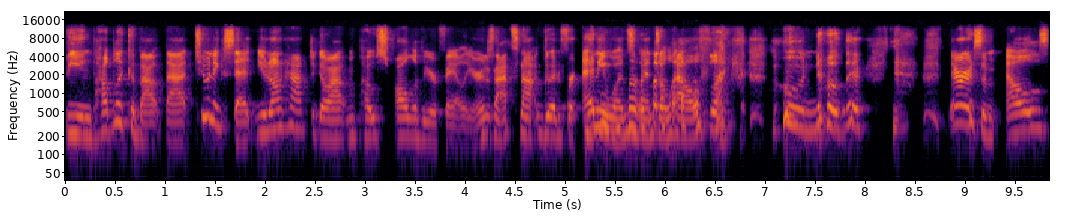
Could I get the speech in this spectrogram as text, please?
being public about that to an extent. You don't have to go out and post all of your failures. That's not good for anyone's mental health. Like oh no there there are some l's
